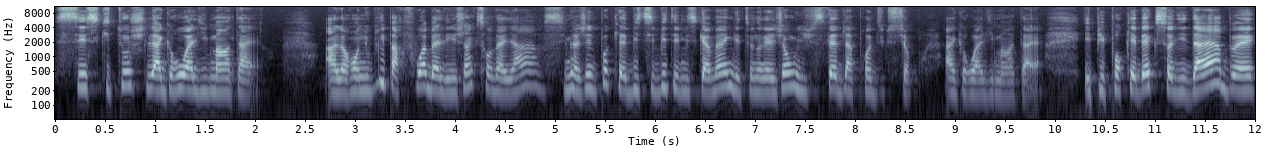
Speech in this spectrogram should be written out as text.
c'est ce qui touche l'agroalimentaire. Alors, on oublie parfois, ben, les gens qui sont d'ailleurs s'imaginent pas que la BTB-Témiscamingue est une région où il se fait de la production agroalimentaire. Et puis pour Québec solidaire, ben,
